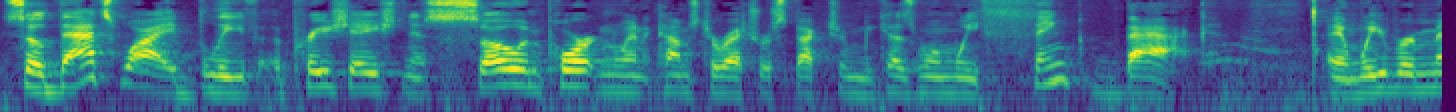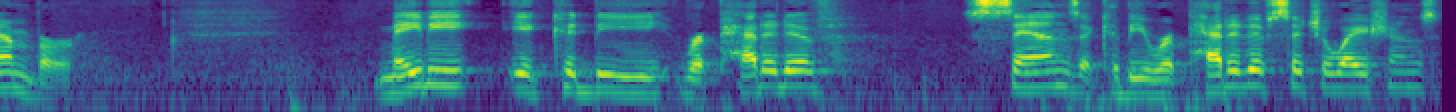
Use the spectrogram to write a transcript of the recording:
So that's why I believe appreciation is so important when it comes to retrospection because when we think back and we remember, maybe it could be repetitive sins, it could be repetitive situations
